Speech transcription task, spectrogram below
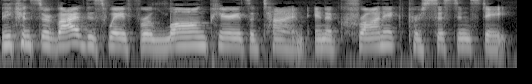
They can survive this way for long periods of time in a chronic, persistent state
